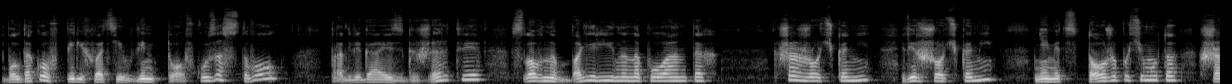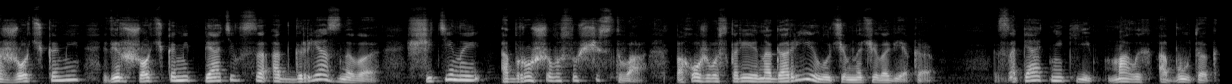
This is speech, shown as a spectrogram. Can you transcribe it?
Булдаков перехватил винтовку за ствол, продвигаясь к жертве, словно балерина на пуантах, шажочками, вершочками. Немец тоже почему-то шажочками, вершочками пятился от грязного, щетиной обросшего существа, похожего скорее на гориллу, чем на человека. Запятники малых обуток,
